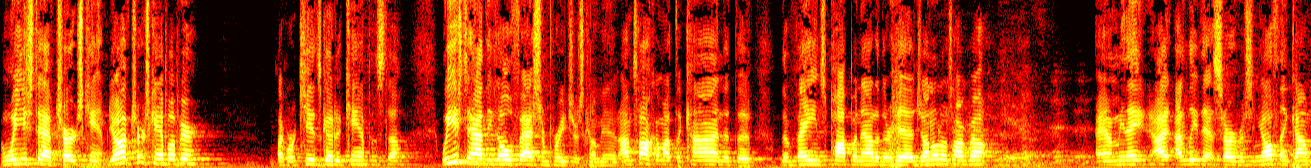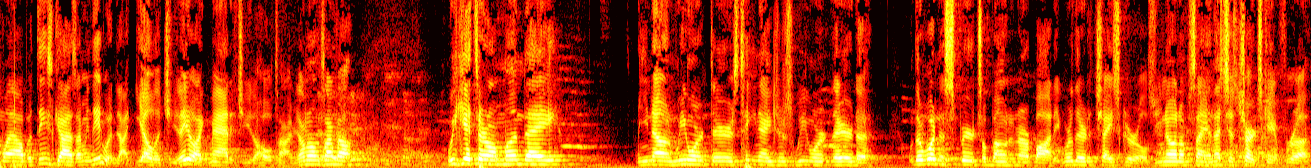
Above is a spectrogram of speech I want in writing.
and we used to have church camp. Do y'all have church camp up here? Like where kids go to camp and stuff? We used to have these old fashioned preachers come in. I'm talking about the kind that the, the veins popping out of their heads. Y'all know what I'm talking about? I mean, they, I, I leave that service and y'all think I'm loud, but these guys, I mean, they would like yell at you. They were like mad at you the whole time. Y'all know what I'm talking about? We get there on Monday, you know, and we weren't there as teenagers. We weren't there to, there wasn't a spiritual bone in our body. We're there to chase girls. You know what I'm saying? That's just church camp for us.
